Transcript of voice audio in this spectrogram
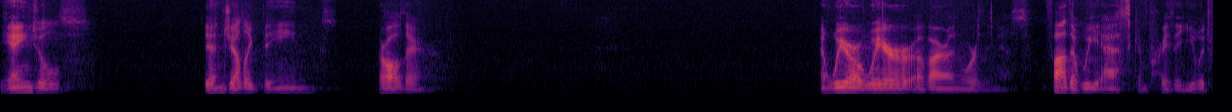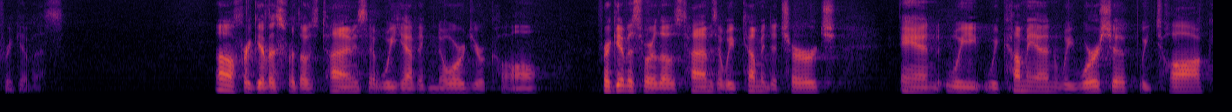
The angels, the angelic beings, they're all there. And we are aware of our unworthiness. Father, we ask and pray that you would forgive us. Oh, forgive us for those times that we have ignored your call. Forgive us for those times that we've come into church and we, we come in, we worship, we talk,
